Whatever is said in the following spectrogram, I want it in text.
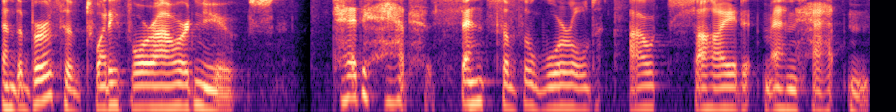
and the Birth of 24 Hour News. Ted had a sense of the world outside Manhattan.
